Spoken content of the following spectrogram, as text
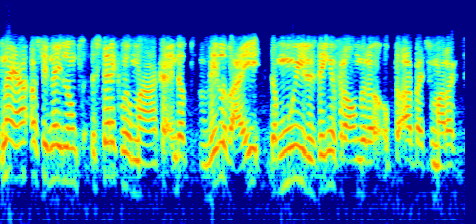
Nou ja, als je Nederland sterk wil maken, en dat willen wij, dan moet je dus dingen veranderen op de arbeidsmarkt.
